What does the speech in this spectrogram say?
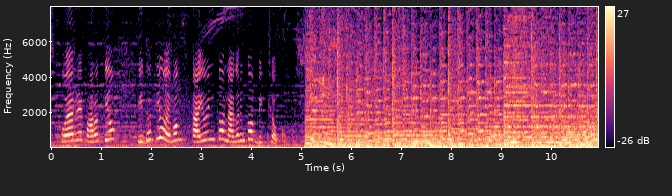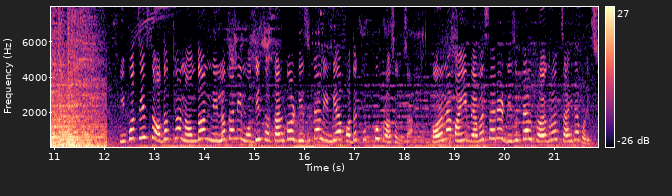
ସ୍କୋୟାରରେ ଭାରତୀୟ ତିବ୍ଦତୀୟ ଏବଂ ତାଇୱାନଙ୍କ ନାଗରିକ ବିକ୍ଷୋଭ ইনফোসিস অধ্যক্ষ নন্দন নীলকানি মোদি সরকারক ডিজিটাল ইন্ডিয়া পদক্ষেপকু প্রশংসা করোনা পাই ব্যবসায়ের ডিজিটাল প্রয়োগর চাহিদা বড়িছে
